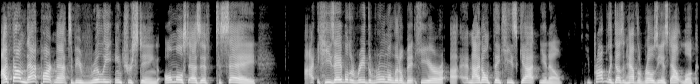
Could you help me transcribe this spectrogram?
I found that part, Matt, to be really interesting, almost as if to say, I, he's able to read the room a little bit here. Uh, and I don't think he's got, you know, he probably doesn't have the rosiest outlook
